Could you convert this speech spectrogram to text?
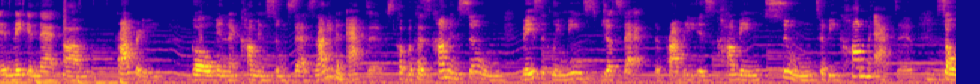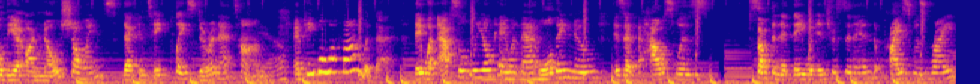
and making that um, property go in that coming soon status. Not even active, because coming soon basically means just that. The property is coming soon to become active. Mm-hmm. So there are no showings that can take place during that time. Yeah. And people were fine with that. They were absolutely okay with that. All they knew is that the house was something that they were interested in, the price was right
